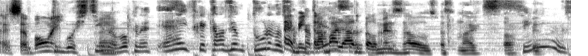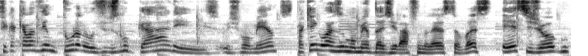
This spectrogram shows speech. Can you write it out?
é, isso é bom hein que gostinho é. na boca né é e fica aquela aventura na é, sua é bem cabeça, trabalhado pelo menos né os personagens sim fica aquela aventura os lugares os momentos para quem gosta do momento da girafa no Last of Us esse jogo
